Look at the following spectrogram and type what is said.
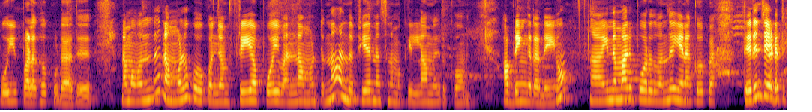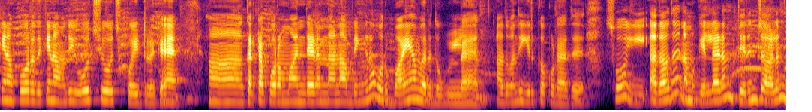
போய் பழகக்கூடாது. நம்ம வந்து நம்மளும் கொஞ்சம் ஃப்ரீயாக போய் வந்தால் மட்டும்தான் அந்த ஃபியர்னஸ் நமக்கு இல்லாமல் இருக்கும் அப்படிங்கிறதையும் இந்த மாதிரி போகிறது வந்து எனக்கு இப்போ தெரிஞ்ச இடத்துக்கே நான் போகிறதுக்கே நான் வந்து யோசிச்சு யோசிச்சு போயிட்டுருக்கேன் கரெக்டாக போகிறோமா இந்த இடம் தானே? அப்படிங்கிற ஒரு பயம் வருது உள்ள. அது வந்து இருக்கக்கூடாது. ஸோ அதாவது நமக்கு எல்லா இடம் தெரிஞ்சாலும்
